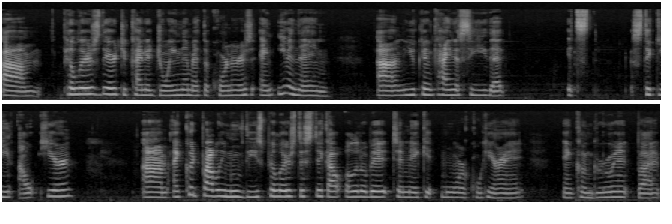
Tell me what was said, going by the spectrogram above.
um, pillars there to kind of join them at the corners. And even then, um, you can kind of see that it's sticking out here. Um, I could probably move these pillars to stick out a little bit to make it more coherent and congruent, but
